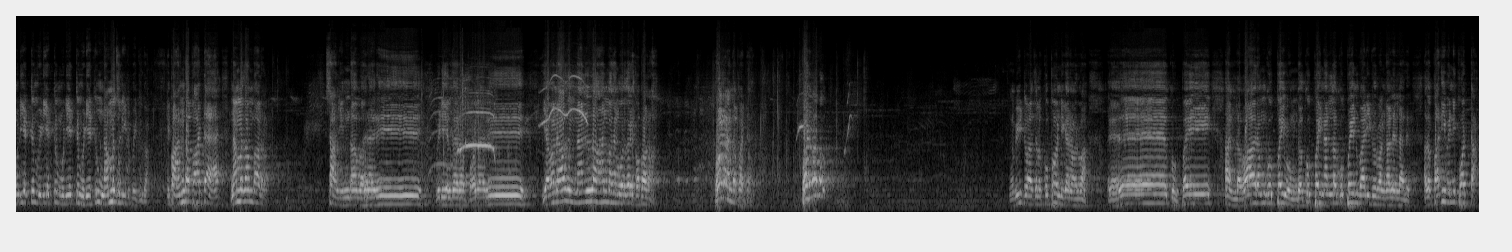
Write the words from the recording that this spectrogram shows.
முடியட்டும் விடியட்டும் முடியட்டும் விடியட்டும் நம்ம சொல்லிட்டு போயிட்டு இருக்கோம். இப்ப அந்த பாட்டை நம்ம தான் பாடுறோம். ஸ்டாலின் தான் வர்றாரு விடியல் தர போறாரு. எவனாவது நல்ல ஆண்மகன் ஒரு தடவை இப்ப பாடுறான். போடுறான் அந்த பாட்டை. போடுறான் உங்கள் வீட்டு வாசலில் குப்பை வண்டிக்காரன் வருவான். ஏ, குப்பை அல்ல வாரம் குப்பை உங்க குப்பை நல்ல குப்பைன்னு பாடிட்டு வருவாங்க காலையில் அது அதை பதிவு பண்ணி போட்டான்.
